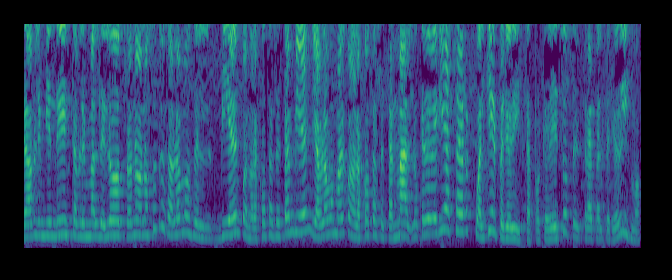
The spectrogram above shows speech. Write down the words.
hablen bien de esto, hablen mal del otro. No, nosotros hablamos del bien cuando las cosas están bien y hablamos mal cuando las cosas están mal, lo que debería hacer cualquier periodista, porque de eso se trata el periodismo.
